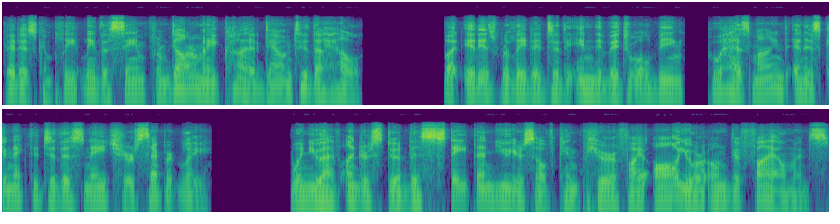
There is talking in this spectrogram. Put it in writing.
that is completely the same from Dharmakaya down to the hell. But it is related to the individual being, who has mind and is connected to this nature separately. When you have understood this state then you yourself can purify all your own defilements.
